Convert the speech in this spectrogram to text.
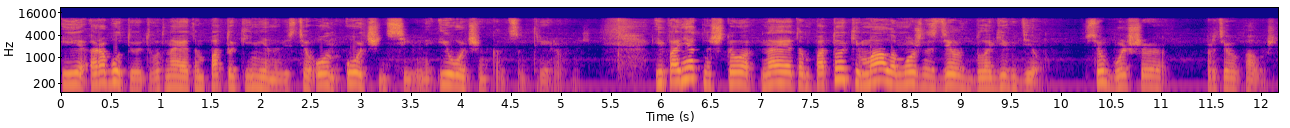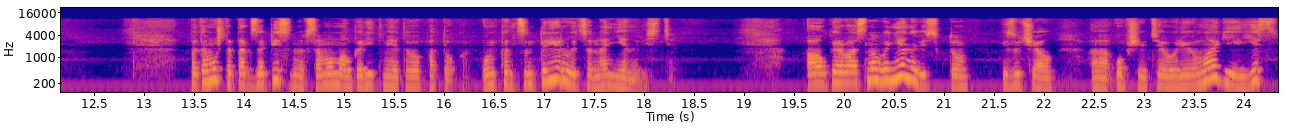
и работают вот на этом потоке ненависти. Он очень сильный и очень концентрированный. И понятно, что на этом потоке мало можно сделать благих дел, все больше противоположно. Потому что так записано в самом алгоритме этого потока. Он концентрируется на ненависти. А у первоосновы ненависть, кто изучал а, общую теорию магии, есть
